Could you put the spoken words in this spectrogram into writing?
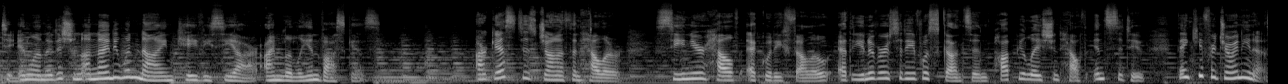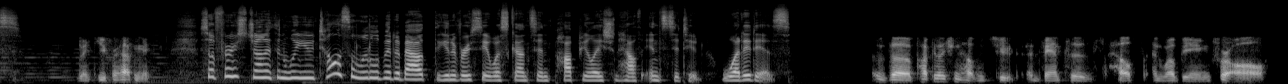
to Inland Edition on 91.9 KVCR. I'm Lillian Vasquez. Our guest is Jonathan Heller, Senior Health Equity Fellow at the University of Wisconsin Population Health Institute. Thank you for joining us. Thank you for having me. So, first, Jonathan, will you tell us a little bit about the University of Wisconsin Population Health Institute, what it is? The Population Health Institute advances health and well being for all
